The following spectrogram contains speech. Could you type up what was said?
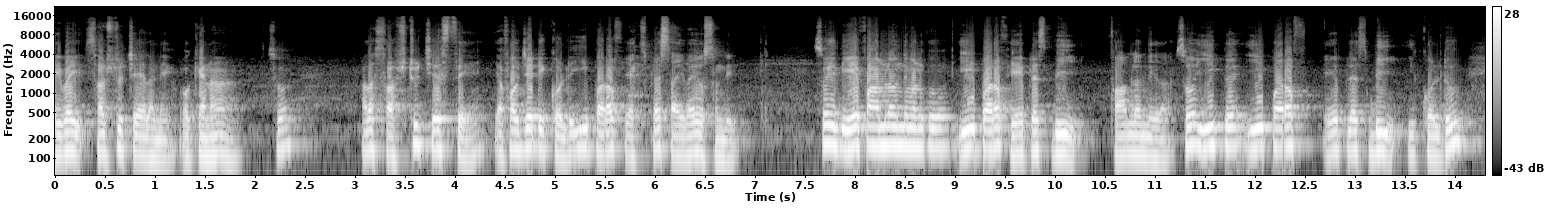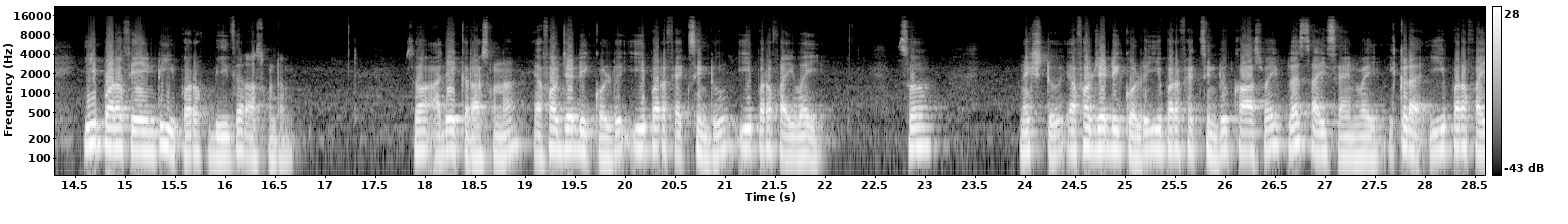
ఐవై సబ్స్టిట్యూట్ చేయాలండి. ఓకేనా? సో అలా సబ్స్టిట్యూట్ చేస్తే f of z equal to e power of x plus i y వస్తుంది. సో ఇది ఏ ఫామ్లో ఉంది మనకు? E power of a plus b formula ఉంది కదా. So e e power of a plus b equal to e power of a into e power of బీగా రాసుకుంటాం. సో అదే ఇక్కడ రాసుకున్నా f of z equal to e power of x into e power of i y so next f of z equal to e power of x into cos y plus i sine y ఇక్కడ ఈ పవర్ ఆఫ్ ఐ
